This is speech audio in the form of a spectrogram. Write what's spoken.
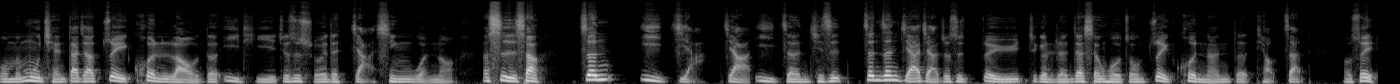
我们目前大家最困扰的议题，也就是所谓的假新闻哦。那事实上，真亦假，假亦真，其实真真假假就是对于这个人在生活中最困难的挑战哦。所以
